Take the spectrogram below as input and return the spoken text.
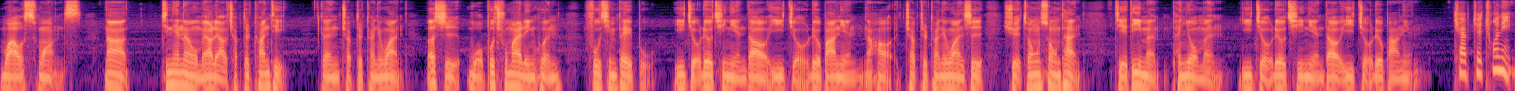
Wild Swans》。那今天呢，我们要聊 Chapter Twenty 跟 Chapter Twenty One。二十，我不出卖灵魂，父亲被捕，一九六七年到一九六八年。然后 Chapter Twenty One 是雪中送炭，姐弟们、朋友们，一九六七年到一九六八年。Chapter 20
